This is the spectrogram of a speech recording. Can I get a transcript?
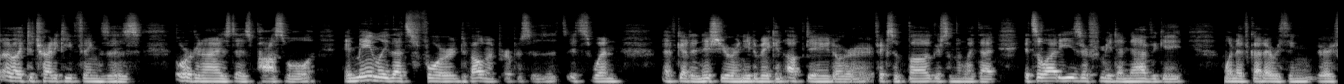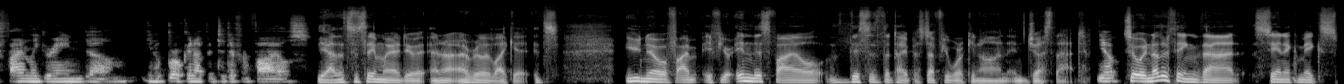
I like to try to keep things as organized as possible and mainly that's for development purposes. It's, it's when I've got an issue or I need to make an update or fix a bug or something like that, it's a lot easier for me to navigate when I've got everything very finely grained, um, you know, broken up into different files. Yeah, that's the same way I do it, and I, I really like it. It's you know if I'm if you're in this file, this is the type of stuff you're working on, and just that. Yep. So another thing that Sanic makes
